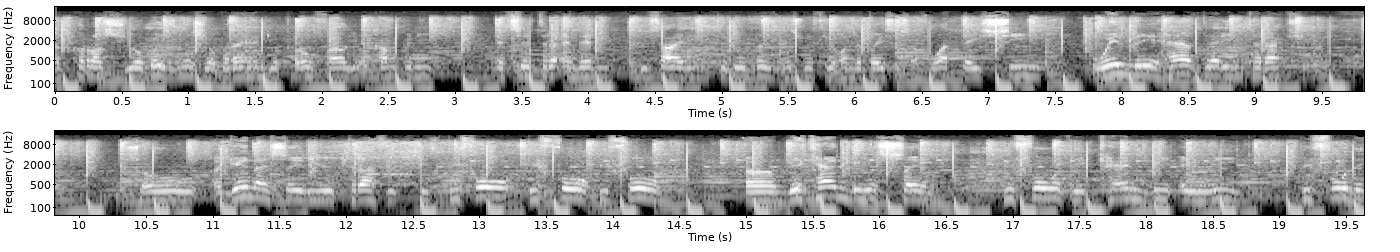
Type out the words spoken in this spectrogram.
across your business, your brand, your profile, your company, etc., and then deciding to do business with you on the basis of what they see when they have that interaction. So again, I say to you, traffic is before, before, before um, there can be a sale, before there can be a lead, before there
